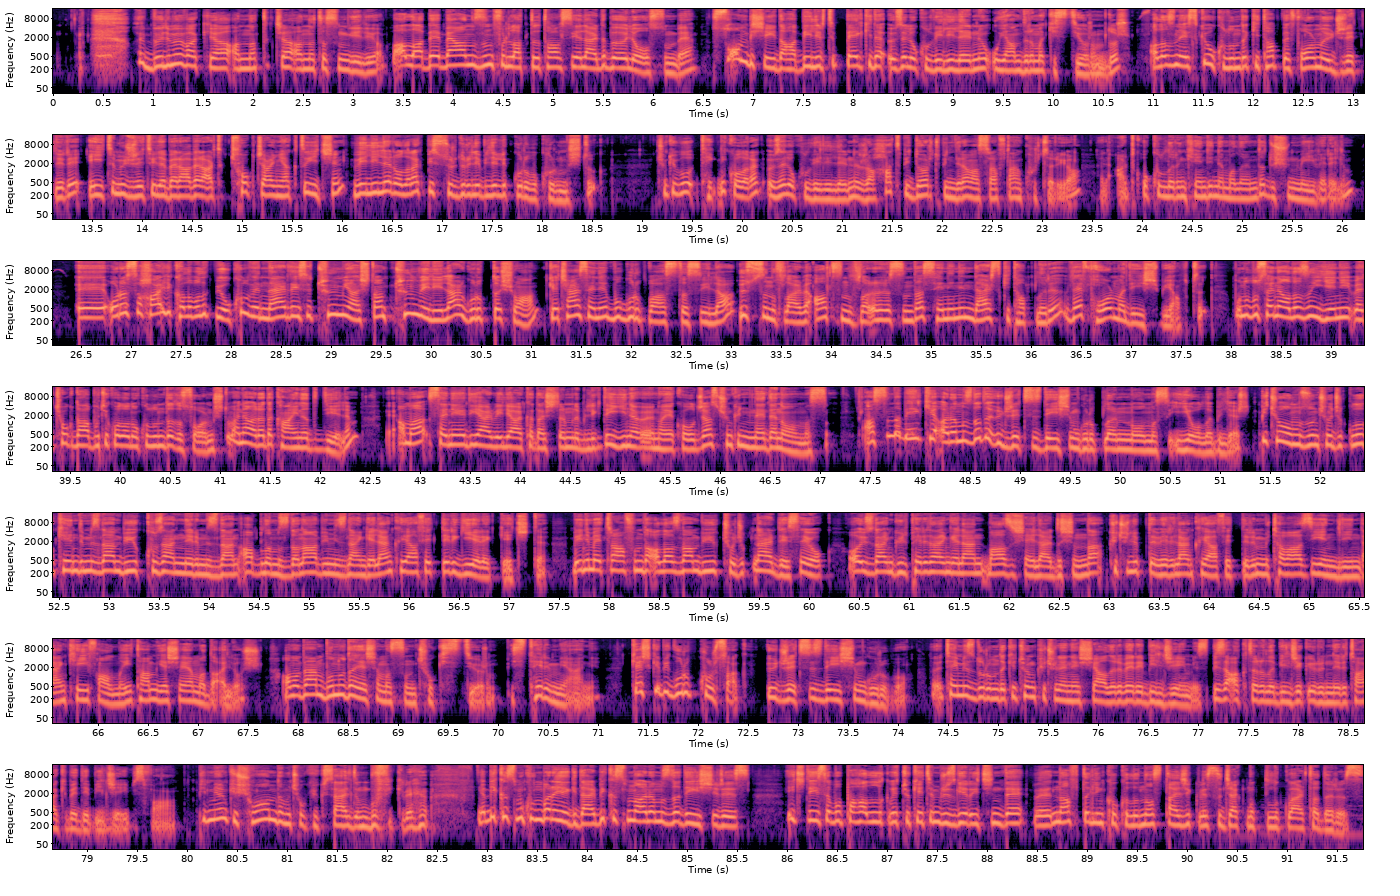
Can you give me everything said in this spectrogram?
Ay bölüme bak ya anlattıkça anlatasım geliyor. Valla BBA'nızın fırlattığı tavsiyeler de böyle olsun be. Son bir şey daha belirtip belki de özel okul velilerini uyandırmak istiyorumdur. Alaz'ın eski okulunda kitap ve forma ücretleri eğitim ücretiyle beraber artık çok can yaktığı için veliler olarak bir sürdürülebilirlik grubu kurmuştuk. Çünkü bu teknik olarak özel okul velilerini rahat bir 4 bin lira masraftan kurtarıyor. Hani artık okulların kendi nemalarını da düşünmeyi verelim. Ee, orası hayli kalabalık bir okul ve neredeyse tüm yaştan tüm veliler grupta şu an. Geçen sene bu grup vasıtasıyla üst sınıflar ve alt sınıflar arasında senenin ders kitapları ve forma değişimi yaptık. Bunu bu sene Alaz'ın yeni ve çok daha butik olan okulunda da sormuştum. Hani arada kaynadı diyelim. E, ama seneye diğer veli arkadaşlarımla birlikte yine ön ayak olacağız. Çünkü neden olmasın? Aslında belki aramızda da ücretsiz değişim gruplarının olması iyi olabilir. Birçoğumuzun çocukluğu kendimizden büyük kuzenlerimizden, ablamızdan, abimizden gelen kıyafetleri giyerek geçti. Benim etrafımda Alaz'dan büyük çocuk neredeyse yok. O yüzden Gülperi'den gelen bazı şeyler dışında küçülüp de verilen kıyafetlerin mütevazi yeniliğinden keyif almayı tam yaşayamadı Aloş. Ama ben bunu da yaşamasını çok istiyorum. İsterim yani. Keşke bir grup kursak. Ücretsiz değişim grubu. Böyle temiz durumdaki tüm küçülen eşyaları verebileceğimiz, bize aktarılabilecek ürünleri takip edebileceğimiz falan. Bilmiyorum ki şu anda mı çok yükseldim bu fikre. ya bir kısmı kumbaraya gider, bir kısmını aramızda değişiriz. Hiç değilse bu pahalılık ve tüketim rüzgarı içinde ve naftalin kokulu nostaljik ve sıcak mutluluklar tadarız.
